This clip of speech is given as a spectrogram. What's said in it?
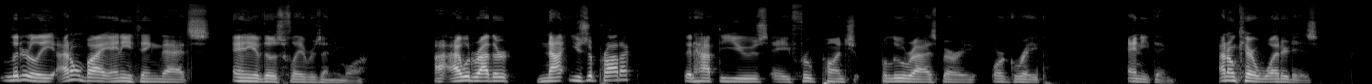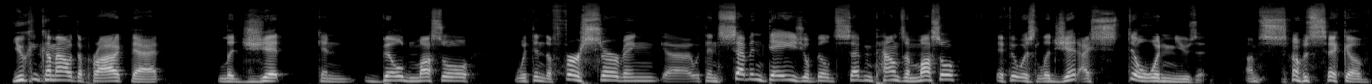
literally I don't buy anything that's any of those flavors anymore. I, I would rather not use a product than have to use a fruit punch, blue raspberry, or grape. Anything. I don't care what it is. You can come out with a product that legit can build muscle within the first serving. Uh, within seven days, you'll build seven pounds of muscle. If it was legit, I still wouldn't use it. I'm so sick of,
